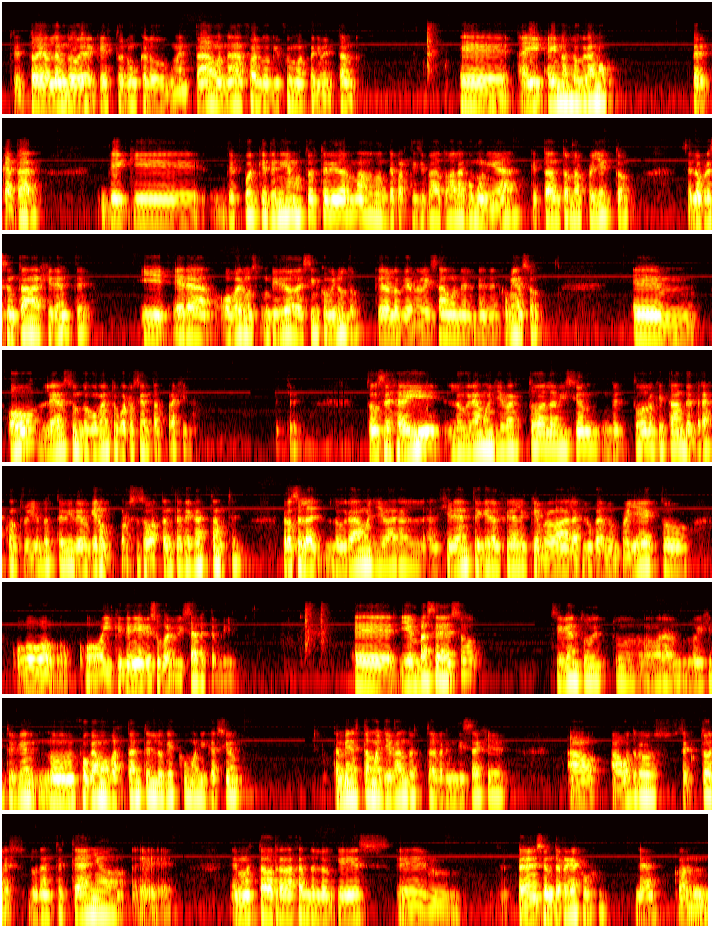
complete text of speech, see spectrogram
te estoy hablando de que esto nunca lo documentamos, nada, fue algo que fuimos experimentando. Eh, ahí, ahí nos logramos percatar de que después que teníamos todo este video armado donde participaba toda la comunidad que estaba en torno al proyecto, se lo presentaban al gerente y era o ver un, video de 5 minutos, que era lo que realizábamos en el, en el comienzo, eh, o leerse un documento de 400 páginas. Entonces ahí logramos llevar toda la visión de todos los que estaban detrás construyendo este video, que era un proceso bastante desgastante, pero se la logramos llevar al, gerente, que era al final el que aprobaba las lucas de un proyecto o, el que tenía que supervisar este proyecto. Eh, y en base a eso, si bien tú, ahora lo dijiste bien, nos enfocamos bastante en lo que es comunicación, también estamos llevando este aprendizaje a, otros sectores. Durante este año eh, hemos estado trabajando en lo que es em, prevención de riesgos,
